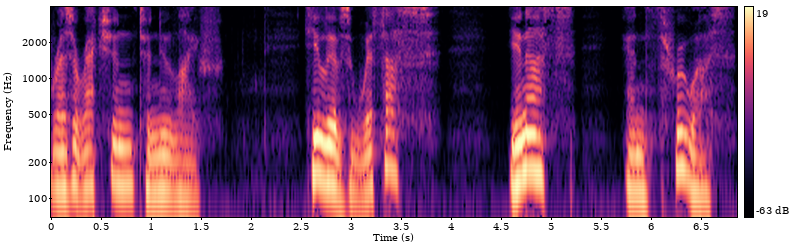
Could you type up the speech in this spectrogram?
resurrection to new life. He lives with us, in us, and through us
